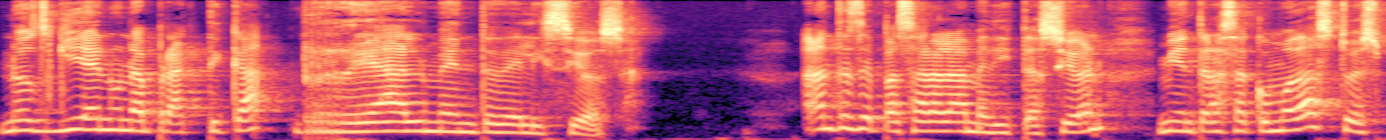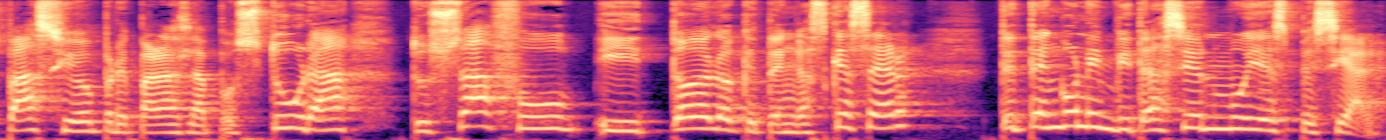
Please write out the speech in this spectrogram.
nos guía en una práctica realmente deliciosa. Antes de pasar a la meditación, mientras acomodas tu espacio, preparas la postura, tu zafu y todo lo que tengas que hacer, te tengo una invitación muy especial.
